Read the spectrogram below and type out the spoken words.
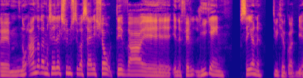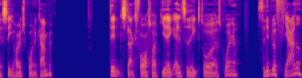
Øhm, nogle andre, der måske ikke synes, det var særlig sjovt, det var øh, NFL-ligaen, seerne. De kan jo godt lide at se højt kampe. Den slags forsvar giver ikke altid helt store scoringer. Så det blev fjernet.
